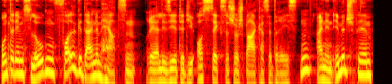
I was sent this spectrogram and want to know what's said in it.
Unter dem Slogan Folge deinem Herzen realisierte die Ostsächsische Sparkasse Dresden einen Imagefilm,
